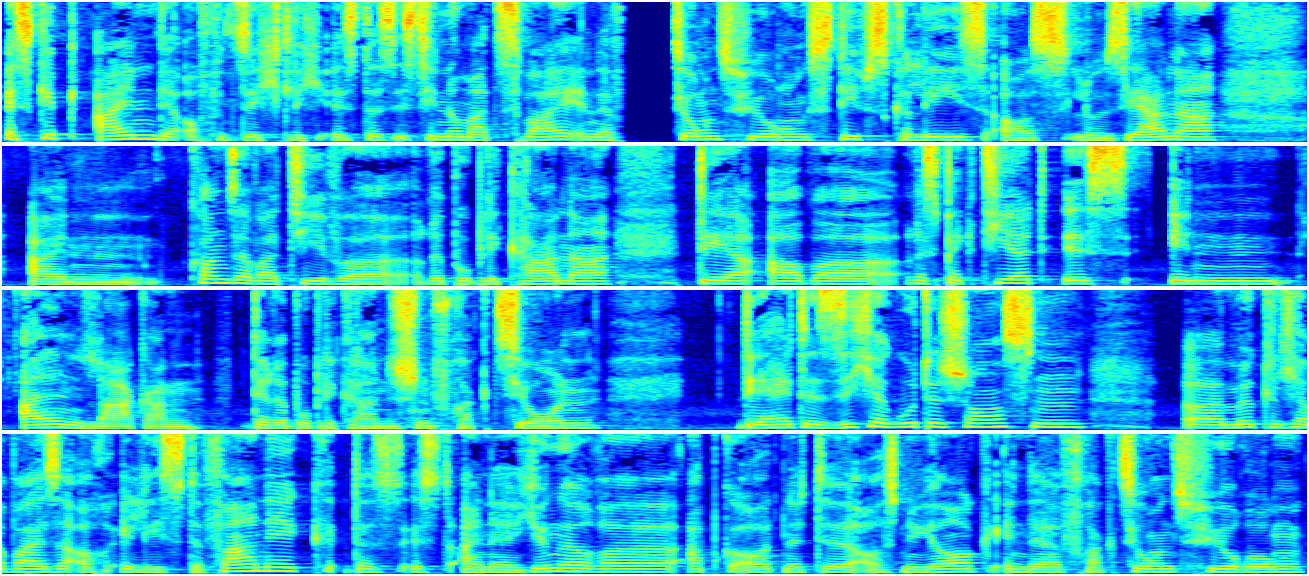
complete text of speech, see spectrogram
Es gibt einen, der offensichtlich ist. Das ist die Nummer zwei in der Fraktionsführung, Steve Scalise aus Louisiana ein konservativer Republikaner, der aber respektiert ist in allen Lagern der republikanischen Fraktion. Der hätte sicher gute Chancen, äh, möglicherweise auch Elise Stefanik. Das ist eine jüngere Abgeordnete aus New York in der Fraktionsführung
